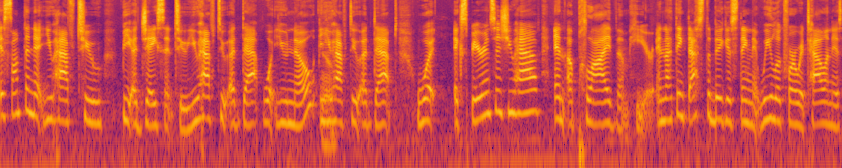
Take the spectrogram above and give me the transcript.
It's something that you have to be adjacent to. You have to adapt what you know and you have to adapt what experiences you have and apply them here. And I think that's the biggest thing that we look for with talent is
